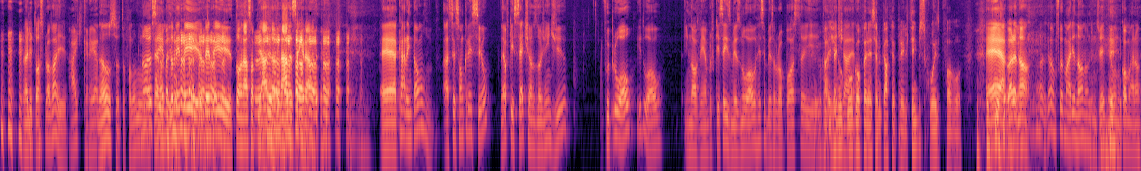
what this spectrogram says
né, ele torce pro Havaí. Ai, credo. Não, só tô falando Não, eu sei, mas eu tentei, eu tentei tornar sua piada nada sem graça. É, cara, então a sessão cresceu, né? Eu fiquei sete anos no Hoje em Dia, fui pro UOL e do UOL em novembro, fiquei seis meses no UOL, recebi essa proposta e. Imagina o. Google oferecendo café pra ele. Sem biscoito, por favor. É, agora não. Não, biscoito Maria, não, não, de jeito nenhum, não como mais não.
